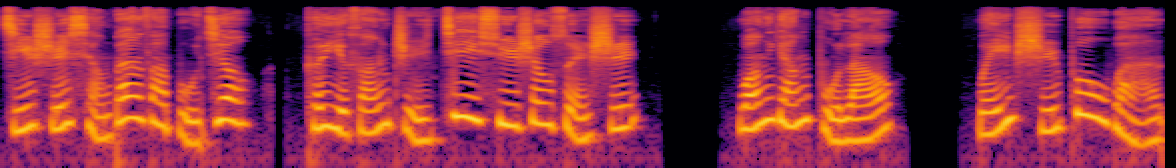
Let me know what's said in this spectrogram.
及时想办法补救，可以防止继续受损失。亡羊补牢。为时不晚。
